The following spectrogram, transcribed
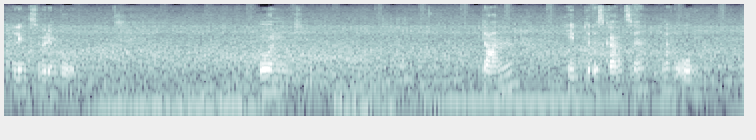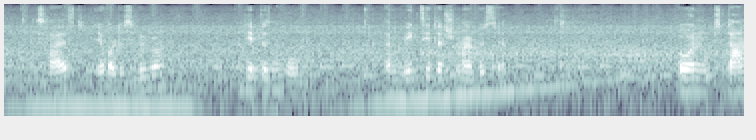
nach links über den Boden. Und dann hebt ihr das Ganze nach oben. Das heißt, ihr rollt es rüber und hebt es nach oben. Dann bewegt sich das schon mal ein bisschen. Und dann,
